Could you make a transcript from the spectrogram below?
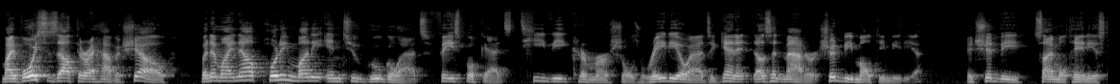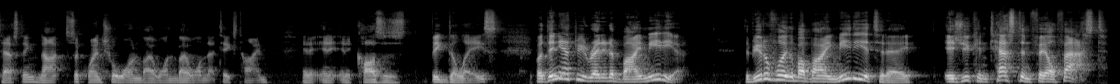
my voice is out there, I have a show, but am I now putting money into Google ads, Facebook ads, TV commercials, radio ads? Again, it doesn't matter. It should be multimedia. It should be simultaneous testing, not sequential one by one by one. That takes time and it, and it, and it causes big delays. But then you have to be ready to buy media. The beautiful thing about buying media today is you can test and fail fast,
